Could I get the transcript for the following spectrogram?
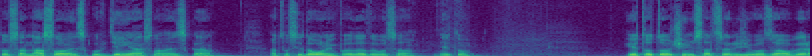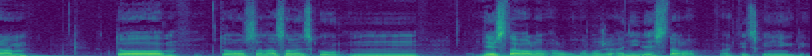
to sa na Slovensku, v dejinách Slovenska, a to si dovolím povedať, lebo sa, je, to, je to to, čím sa celý život zaoberám, to to sa na Slovensku mm, nestávalo, alebo možno, že ani nestalo fakticky nikdy.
